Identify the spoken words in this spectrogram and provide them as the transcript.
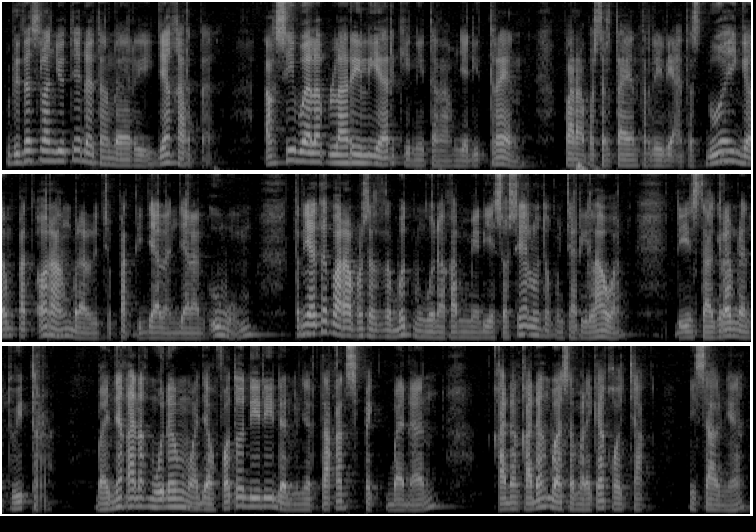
Berita selanjutnya datang dari Jakarta. Aksi balap lari liar kini tengah menjadi tren. Para peserta yang terdiri atas 2 hingga 4 orang beradu cepat di jalan-jalan umum. Ternyata para peserta tersebut menggunakan media sosial untuk mencari lawan. Di Instagram dan Twitter, banyak anak muda memajang foto diri dan menyertakan spek badan. Kadang-kadang bahasa mereka kocak. Misalnya,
